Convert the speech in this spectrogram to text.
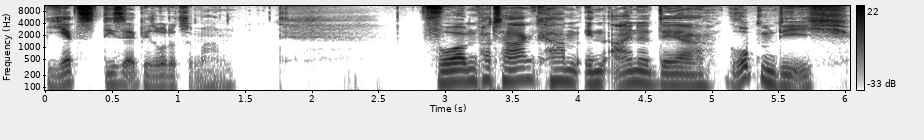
jetzt diese Episode zu machen. Vor ein paar Tagen kam in eine der Gruppen, die ich,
